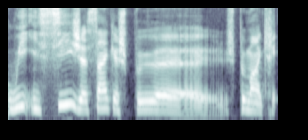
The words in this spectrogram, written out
oui, ici, je sens que je peux, euh, je peux m'ancrer.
